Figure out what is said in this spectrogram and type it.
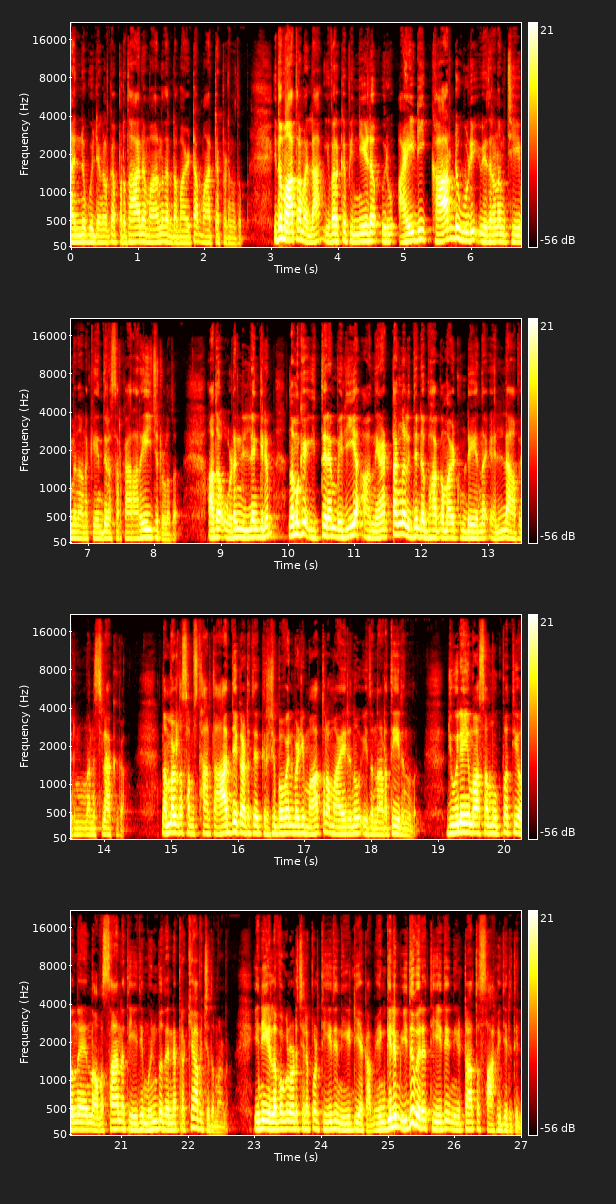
ആനുകൂല്യങ്ങൾക്ക് പ്രധാന മാനദണ്ഡമായിട്ട് മാറ്റപ്പെടുന്നതും. ഇത് മാത്രമല്ല ഇവർക്ക് പിന്നീട് ഒരു ഐ ഡി കാർഡ് കൂടി വിതരണം ചെയ്യുമെന്നാണ് കേന്ദ്ര സർക്കാർ അറിയിച്ചിട്ടുള്ളത്. അത് ഉടനില്ലെങ്കിലും നമുക്ക് ഇത്തരം വലിയ നേട്ടങ്ങൾ ഇതിന്റെ ഭാഗമായിട്ടുണ്ട് എന്ന് എല്ലാവരും മനസ്സിലാക്കുക. നമ്മളുടെ സംസ്ഥാനത്ത് ആദ്യഘട്ടത്തിൽ കൃഷിഭവൻ വഴി മാത്രമായിരുന്നു ഇത് നടത്തിയിരുന്നത്. ജൂലൈ മാസം മുപ്പത്തി ഒന്ന് എന്ന അവസാന തീയതി മുൻപ് തന്നെ പ്രഖ്യാപിച്ചതുമാണ്. ഇനി ഇളവുകളോട് ചിലപ്പോൾ തീയതി നീട്ടിയേക്കാം. എങ്കിലും ഇതുവരെ തീയതി നീട്ടാത്ത സാഹചര്യത്തിൽ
